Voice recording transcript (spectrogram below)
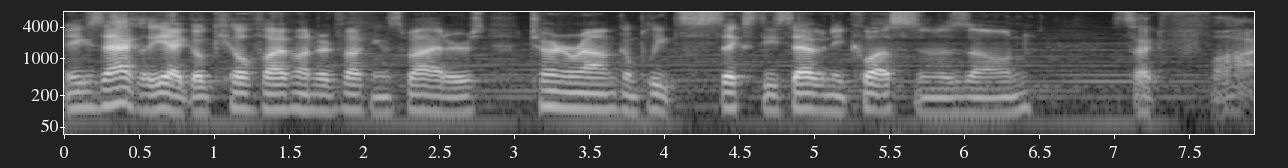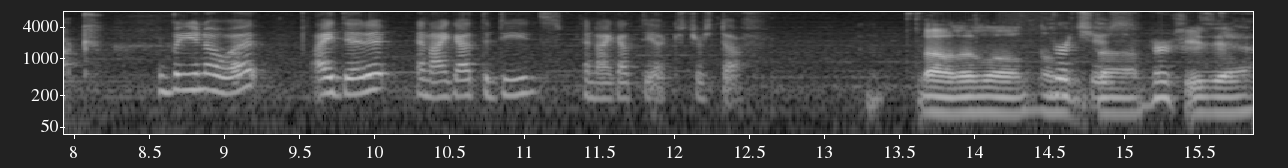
Exactly, yeah, go kill 500 fucking spiders, turn around, complete 60, 70 quests in a zone. It's like, fuck. But you know what? I did it, and I got the deeds, and I got the extra stuff. No, the little the, Virtues. virtues, yeah.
